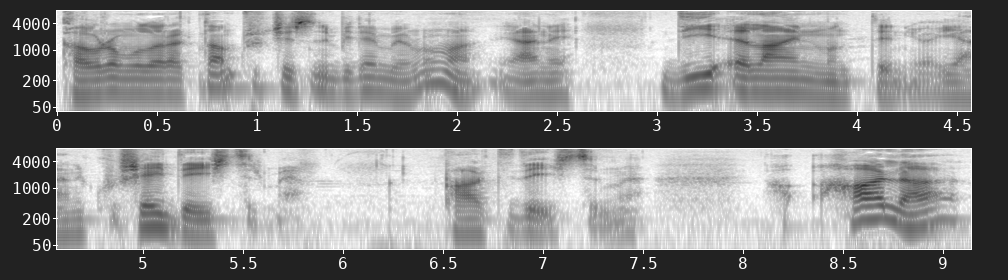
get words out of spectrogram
kavram olarak tam Türkçesini bilemiyorum ama yani de-alignment deniyor. Yani şey değiştirme. Parti değiştirme. Ha- Hala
